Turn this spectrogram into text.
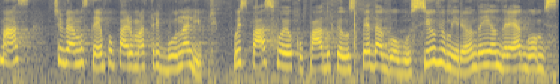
Mas tivemos tempo para uma tribuna livre. O espaço foi ocupado pelos pedagogos Silvio Miranda e Andréa Gomes,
